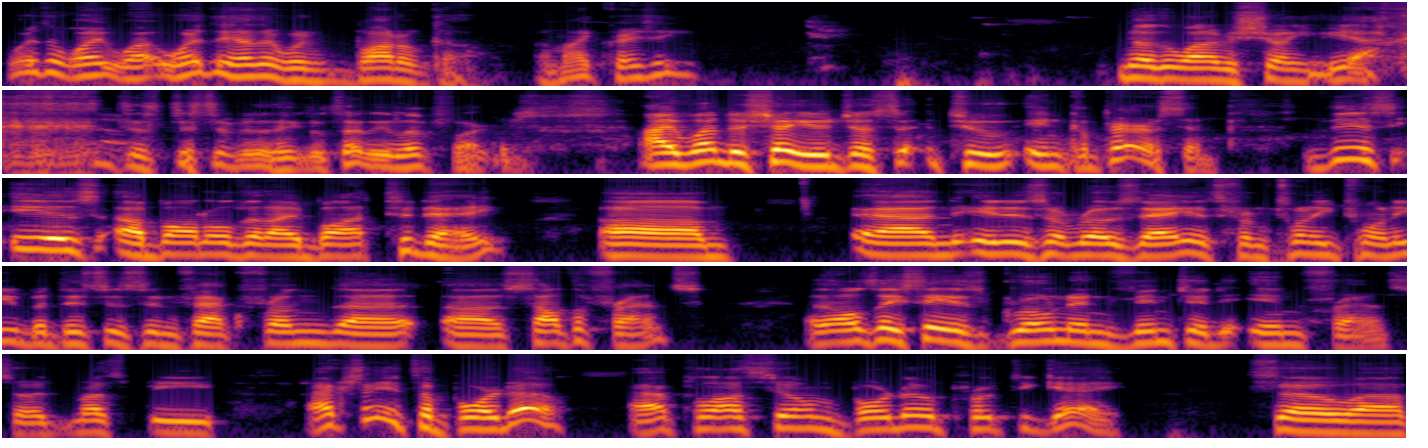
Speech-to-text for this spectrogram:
Where'd the white? Where'd the other one bottle go? Am I crazy? No, the one I was showing you. Yeah, just just a minute. Suddenly look for it. I wanted to show you just to in comparison. This is a bottle that I bought today, um, and it is a rosé. It's from 2020, but this is in fact from the uh, south of France. And all they say is grown and vinted in France, so it must be. Actually, it's a Bordeaux Appellation Bordeaux Protégé. So, uh,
